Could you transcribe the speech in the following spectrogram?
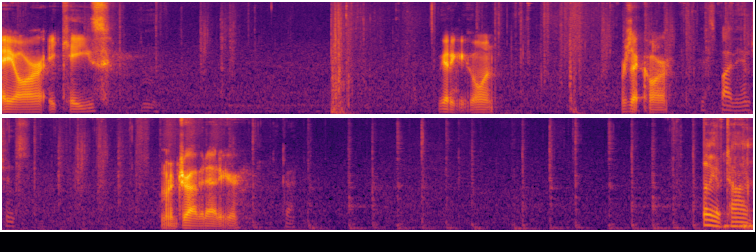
AR, AKs. Hmm. We gotta get going. Where's that car? It's by the entrance. I'm gonna drive it out of here. Okay. Plenty of time.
